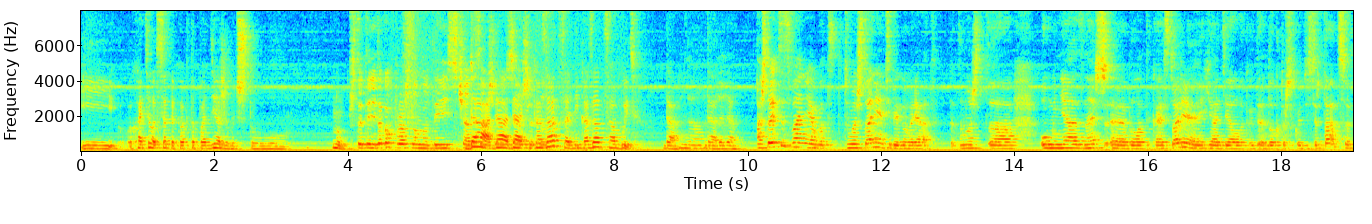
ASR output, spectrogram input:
И хотелось это как-то поддерживать, что ну, что это не только в прошлом, но ты и сейчас. Да, да, да, не казаться, не казаться, а быть. Да, да, да, да. да. А что эти звания, вот думаешь, что они о тебе говорят? Потому что у меня, знаешь, э, была такая история, я делала когда докторскую диссертацию,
